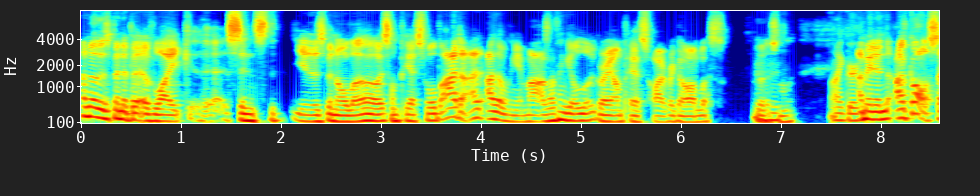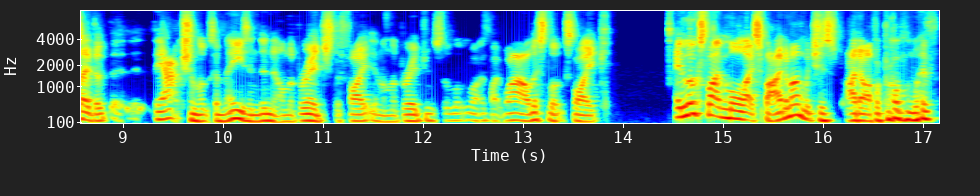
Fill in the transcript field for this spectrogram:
I know there's been a bit of like uh, since the, you know there's been all the, oh it's on PS4, but I don't, I don't think it matters. I think it'll look great on PS5 regardless. Mhm. Personally, I agree. I mean, and I've got to say that the, the action looks amazing, didn't it? On the bridge, the fighting on the bridge and stuff. Look like it's like wow, this looks like it looks like more like Spider Man, which is I don't have a problem with.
